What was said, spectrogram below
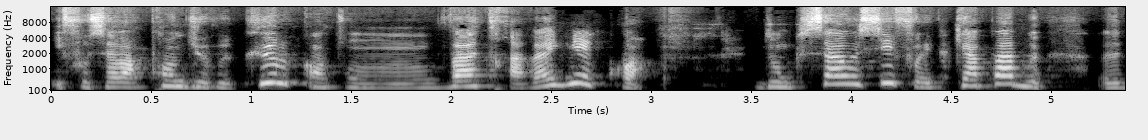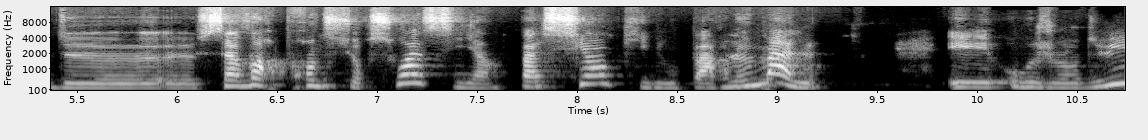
il faut savoir prendre du recul quand on va travailler, quoi. Donc ça aussi, il faut être capable euh, de savoir prendre sur soi s'il y a un patient qui nous parle mal. Et aujourd'hui,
